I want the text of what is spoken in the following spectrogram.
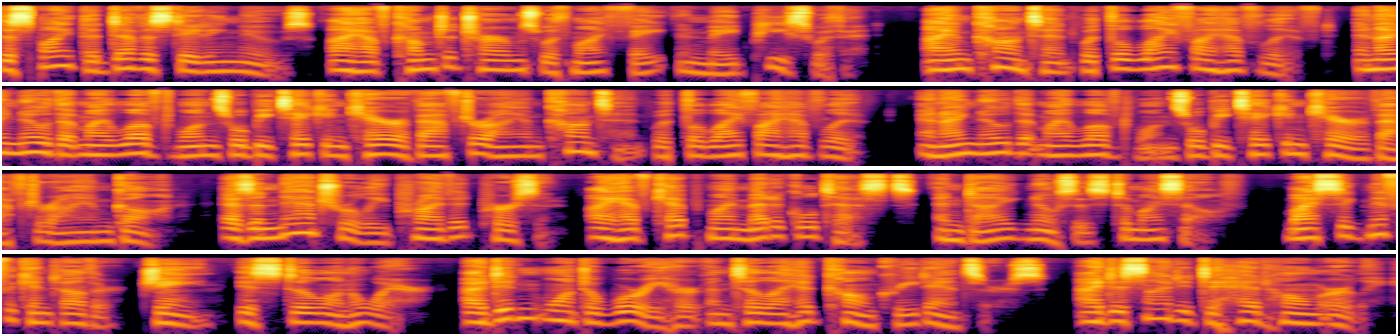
Despite the devastating news, I have come to terms with my fate and made peace with it. I am content with the life I have lived, and I know that my loved ones will be taken care of after I am content with the life I have lived, and I know that my loved ones will be taken care of after I am gone. As a naturally private person, I have kept my medical tests and diagnosis to myself. My significant other, Jane, is still unaware. I didn't want to worry her until I had concrete answers. I decided to head home early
